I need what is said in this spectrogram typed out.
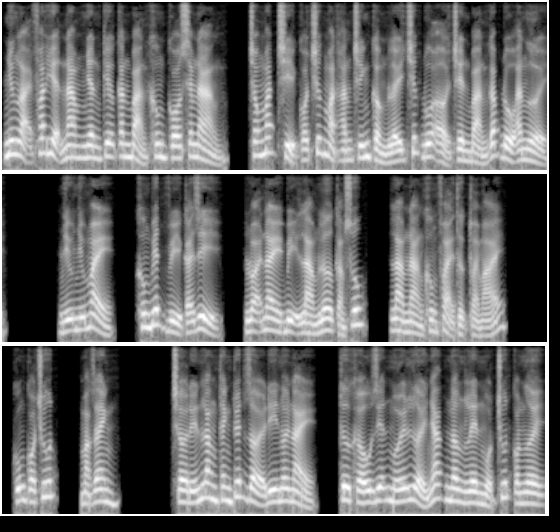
Nhưng lại phát hiện nam nhân kia căn bản không có xem nàng, trong mắt chỉ có trước mặt hắn chính cầm lấy chiếc đũa ở trên bàn gắp đồ ăn người. Nhữ như mày, không biết vì cái gì, loại này bị làm lơ cảm xúc, làm nàng không phải thực thoải mái. Cũng có chút, mặc danh. Chờ đến lăng thanh tuyết rời đi nơi này, tư khấu diễn mới lười nhác nâng lên một chút con ngươi,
